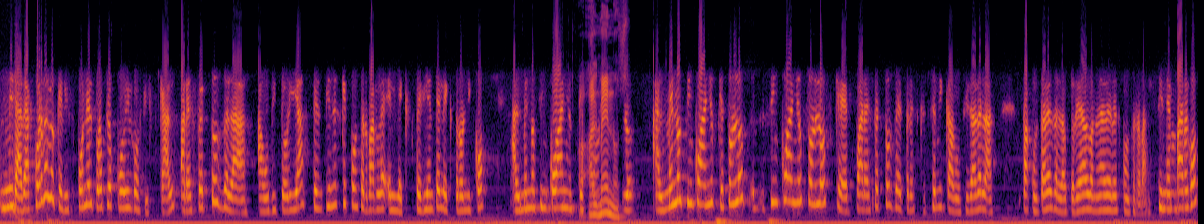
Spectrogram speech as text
Mira, de acuerdo a lo que dispone el propio Código Fiscal, para efectos de la auditoría, tienes que conservarle el expediente electrónico al menos cinco años. Que al menos. al menos cinco años, que son los cinco años son los que para efectos de prescripción y caducidad de las facultades de la autoridad aduanera debes conservar. Sin embargo,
